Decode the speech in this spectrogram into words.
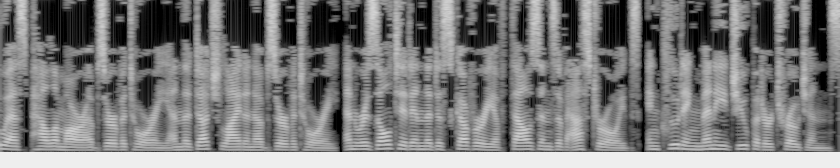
U.S. Palomar Observatory and the Dutch Leiden Observatory, and resulted in the discovery of thousands of asteroids, including many Jupiter Trojans.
